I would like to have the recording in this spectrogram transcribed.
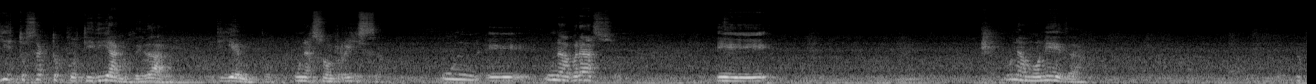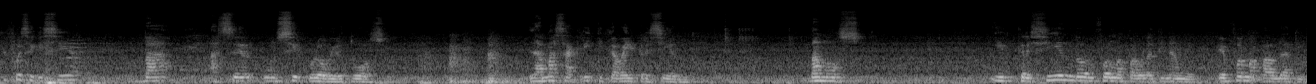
y estos actos cotidianos de dar tiempo, una sonrisa, un, eh, abrazo, eh, una moneda, lo que fuese que sea, va a ser un círculo virtuoso. La masa crítica va a ir creciendo. Vamos a ir creciendo en forma paulatina, en forma paulatina,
